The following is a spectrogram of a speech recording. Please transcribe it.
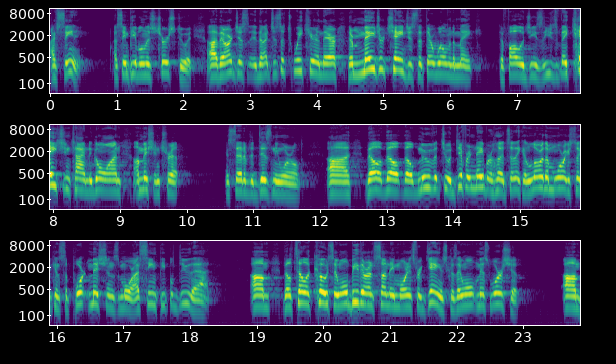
I've seen it. I've seen people in this church do it. Uh, they aren't just, not just a tweak here and there, they're major changes that they're willing to make to follow Jesus. They use vacation time to go on a mission trip instead of to Disney World. Uh, they'll, they'll, they'll move it to a different neighborhood so they can lower the mortgage so they can support missions more. I've seen people do that. Um, they'll tell a coach they won't be there on Sunday mornings for games because they won't miss worship. Um,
